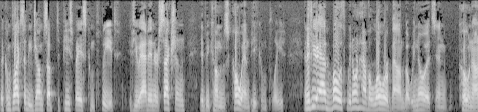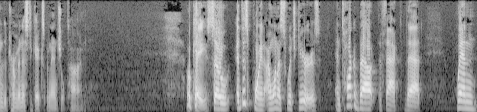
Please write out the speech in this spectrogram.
the complexity jumps up to p-space complete. If you add intersection, it becomes co-NP complete. And if you add both, we don't have a lower bound, but we know it's in co-non-deterministic exponential time. Okay, so at this point, I want to switch gears and talk about the fact that when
